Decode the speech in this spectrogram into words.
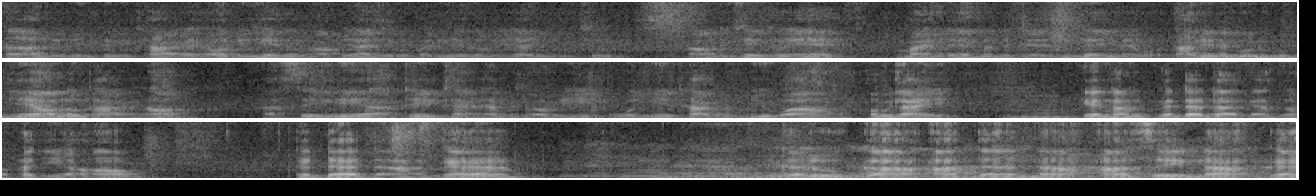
အဲ့ဒါလေးတွေတတိထားခဲ့အော်ဒီချိန်ဆိုငါဘုရားရှိခိုးမယ်ဒီချိန်ဆိုရည်ချုပ်နောက်ဒီချိန်ဆိုရင်မိုင်လဲမယ်တပြည့်စည်းလဲမယ်ပေါ့ဒါလေးတစ်ခုတစ်ခုမြဲအောင်လုပ်ထားတယ်နော်အဲစိတ်လေးကဒိဋ္ဌံထားပြီးတော့ကြီးဝလေးထားပြီးတော့ပြုပါဟုတ်ပြီလားကဲနောက်တစ်ကတ္တတာကံဆိုတာဖတ်ကြည့်အောင်ကတ္တတာကံဂရုကအတဏအာစိဏကံ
